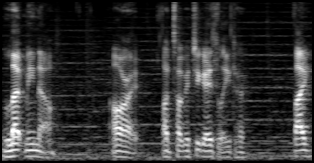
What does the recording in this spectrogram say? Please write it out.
Let me know. Alright, I'll talk to you guys later. Bye.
